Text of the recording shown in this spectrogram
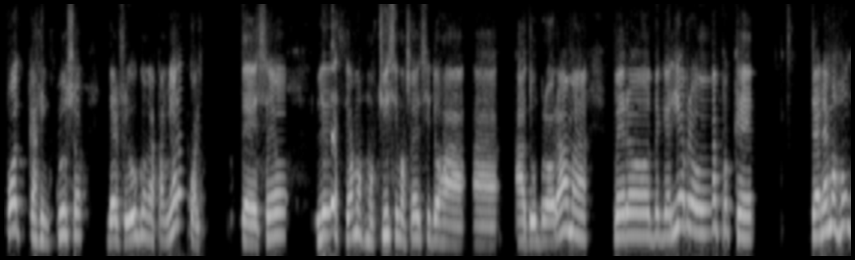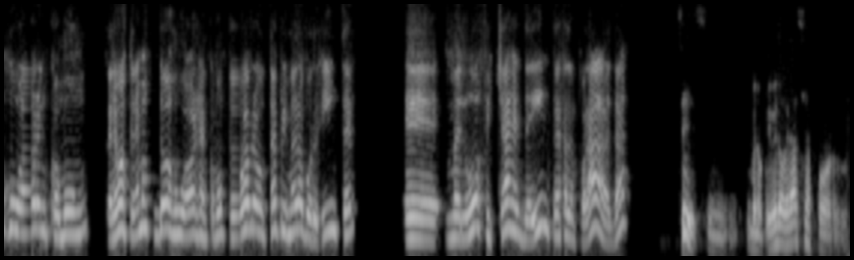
podcast incluso del Friburgo en español, cual te deseo, le deseamos muchísimos éxitos a, a, a tu programa, pero te quería preguntar porque tenemos un jugador en común, tenemos, tenemos dos jugadores en común. Te voy a preguntar primero por Inter. Eh, menudo fichaje de Inter esta temporada, ¿verdad? Sí, sí. Bueno, primero gracias por,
